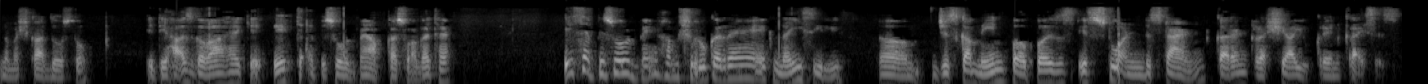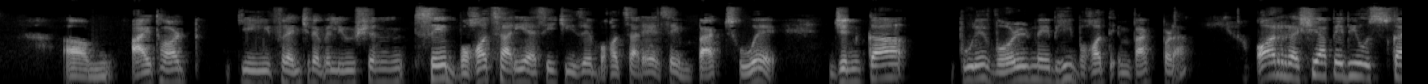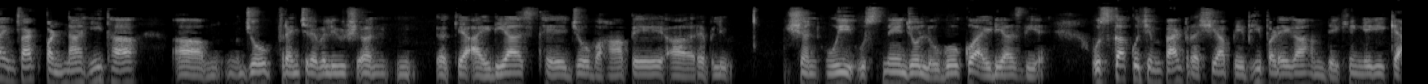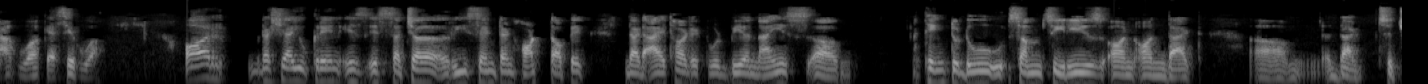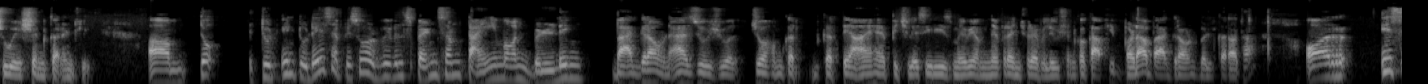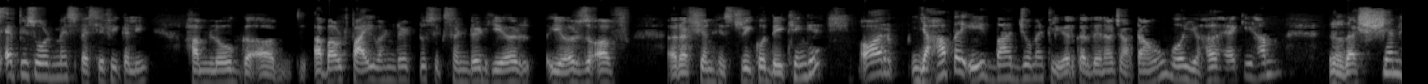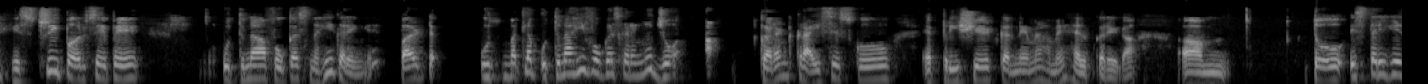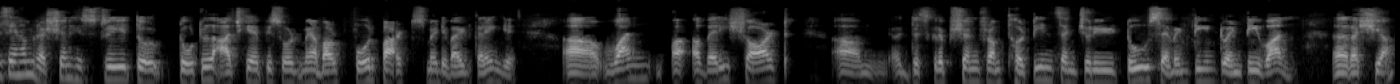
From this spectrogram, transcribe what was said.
नमस्कार दोस्तों। इतिहास गवाह है कि एट्थ एपिसोड में आपका स्वागत है। इस एपिसोड में हम शुरू कर रहे हैं एक नई सीरीज़ जिसका main purpose is to understand current Russia Ukraine crisis I thought कि फ्रेंच रेवोल्यूशन से बहुत सारी ऐसी चीज़ें, बहुत सारे ऐसे इम्पैक्ट्स हुए, जिनका पूरे वर्ल्ड में भी बहुत इम्पैक्ट पड़ा। और रशिया पे भी उसका इम्पैक्ट पड़ना ही था। जो फ्रेंच रेवोल्यूशन के आइडियाज़ थे जो वहाँ पे रेवोल्यूशन हुई उसने जो लोगों को आइडियाज़ दिए उसका कुछ इम्पैक्ट रशिया पे भी पड़ेगा हम देखेंगे कि क्या हुआ कैसे हुआ और Russia Ukraine is is such a recent and hot topic that I thought it would be a nice uh, thing to do some series on on that um, that currently. Um, so to, in today's episode, we will spend some time on building background as usual जो हम कर, करते आए हैं। पिछले series में भी हमने फ्रेंच रेवोल्यूशन का काफ़ी बड़ा बैकग्राउंड बिल्ड करा था। और इस एपिसोड में स्पेसिफिकली हम लोग about five hundred to six hundred year years of Russian history को देखेंगे। और यहाँ पर एक बात जो मैं क्लियर कर देना चाहता हूँ वो यह है कि हम रशियन हिस्ट्री पर से पे उतना फोकस नहीं करेंगे। बट उस, मतलब उतना ही फोकस करेंगे जो करंट क्राइसिस को अप्रिशिएट करने में हमें हेल्प करेगा। um, तो इस तरीके से हम रशियन हिस्ट्री तो टोटल आज के एपिसोड में अबाउट फोर पार्ट्स में डिवाइड करेंगे। One a very short description from thirteen century to 1721 Russia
